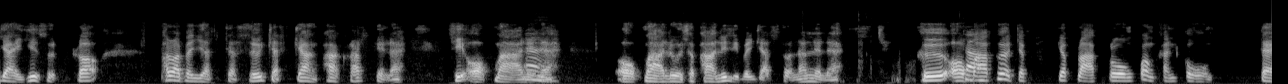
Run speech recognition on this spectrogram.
ใหญ่ที่สุดเพราะพระราชบัญญัติจัดซื้อจัดจ้างภาครัฐเนี่ยนะ ที่ออกมาเนี่ยนะออกมาโดยสภานิติบัญญัติส่วนนั้นเลยนะคือออกมาเพื่อจะจะปราบโกงป้องกันโกง แต่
